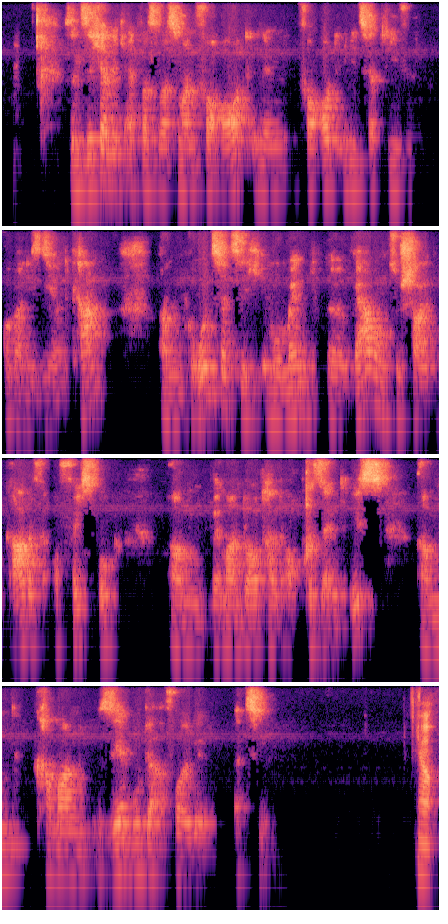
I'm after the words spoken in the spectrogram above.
sind sicherlich etwas, was man vor Ort in den Vor-Ort-Initiativen organisieren kann. Ähm, grundsätzlich im Moment äh, Werbung zu schalten, gerade auf Facebook, ähm, wenn man dort halt auch präsent ist, ähm, kann man sehr gute Erfolge erzielen. Ja,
